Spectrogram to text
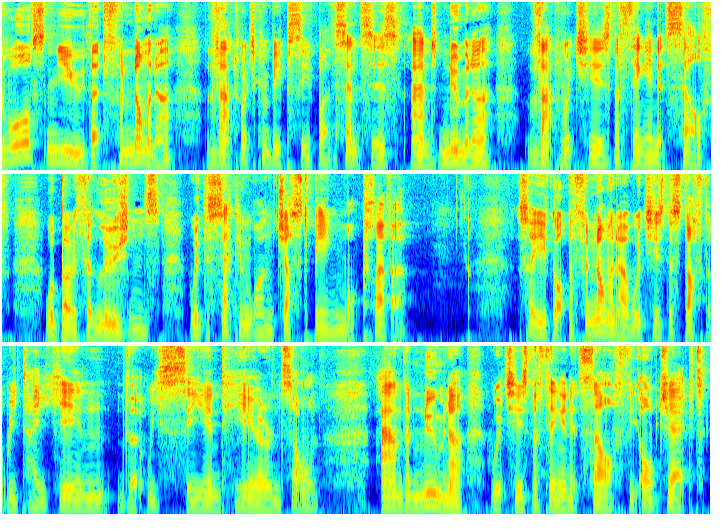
Dwarves knew that phenomena, that which can be perceived by the senses, and noumena, that which is the thing in itself, were both illusions, with the second one just being more clever. So you've got the phenomena, which is the stuff that we take in, that we see and hear, and so on, and the noumena, which is the thing in itself, the object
